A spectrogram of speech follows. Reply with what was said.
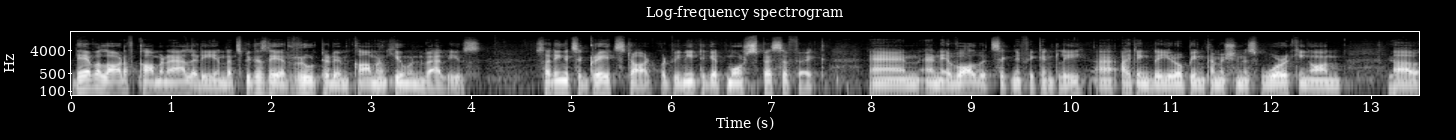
They have a lot of commonality, and that's because they are rooted in common yeah. human values. So I think it's a great start, but we need to get more specific and, and evolve it significantly. Uh, I think the European Commission is working on yeah. uh,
